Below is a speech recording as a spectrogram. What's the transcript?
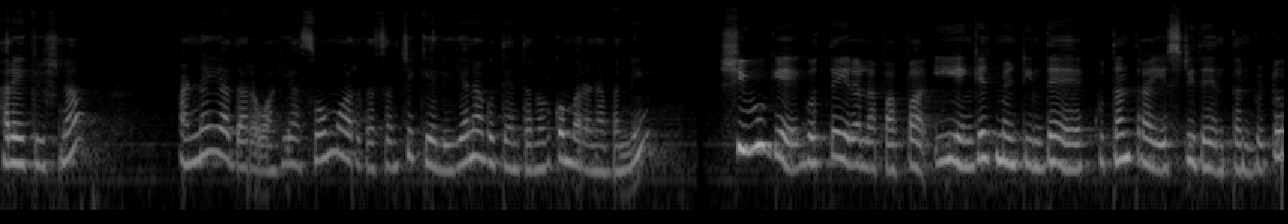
ಹರೇ ಕೃಷ್ಣ. ಅಣ್ಣಯ್ಯ ಧಾರಾವಾಹಿಯ ಸೋಮವಾರದ ಸಂಚಿಕೆಯಲ್ಲಿ ಏನಾಗುತ್ತೆ ಅಂತ ನೋಡ್ಕೊಂಬರೋಣ ಬನ್ನಿ. ಶಿವುಗೆ ಗೊತ್ತೇ ಇರಲ್ಲ ಪಾಪ, ಈ ಎಂಗೇಜ್ಮೆಂಟ್ ಹಿಂದೆ ಕುತಂತ್ರ ಎಷ್ಟಿದೆ ಅಂತಂದ್ಬಿಟ್ಟು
